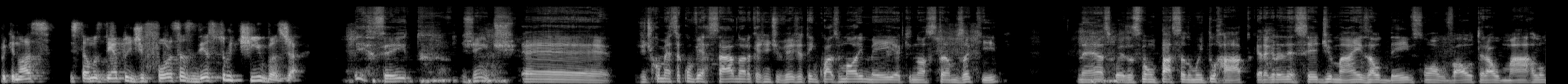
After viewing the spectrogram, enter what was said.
porque nós estamos dentro de forças destrutivas já. Perfeito. Gente, é... a gente começa a conversar, na hora que a gente vê, já tem quase uma hora e meia que nós estamos aqui. Né? As coisas vão passando muito rápido. Quero agradecer demais ao Davidson, ao Walter, ao Marlon,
